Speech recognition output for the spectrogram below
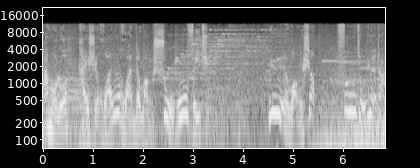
阿莫罗开始缓缓地往树屋飞去。越往上，风就越大。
